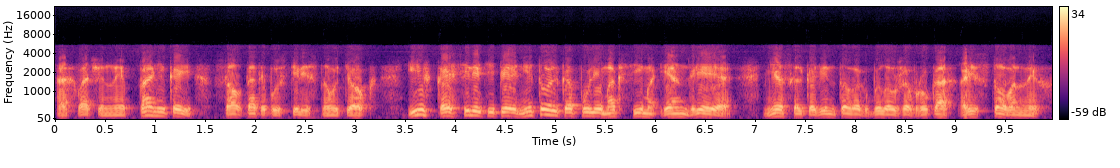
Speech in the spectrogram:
охваченные паникой, солдаты пустились на утек. Их косили теперь не только пули Максима и Андрея, несколько винтовок было уже в руках арестованных.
